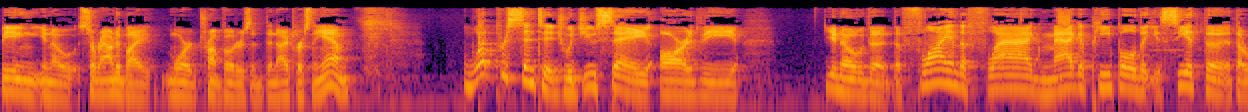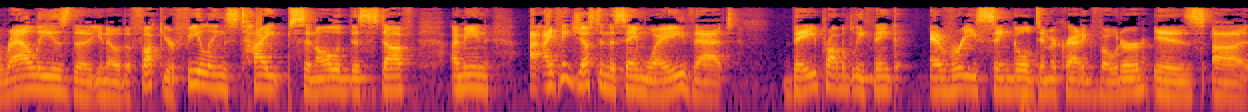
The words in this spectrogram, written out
being you know surrounded by more Trump voters than I personally am. What percentage would you say are the you know the the flying the flag MAGA people that you see at the at the rallies, the you know the fuck your feelings types and all of this stuff. I mean, I, I think just in the same way that they probably think every single Democratic voter is uh,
